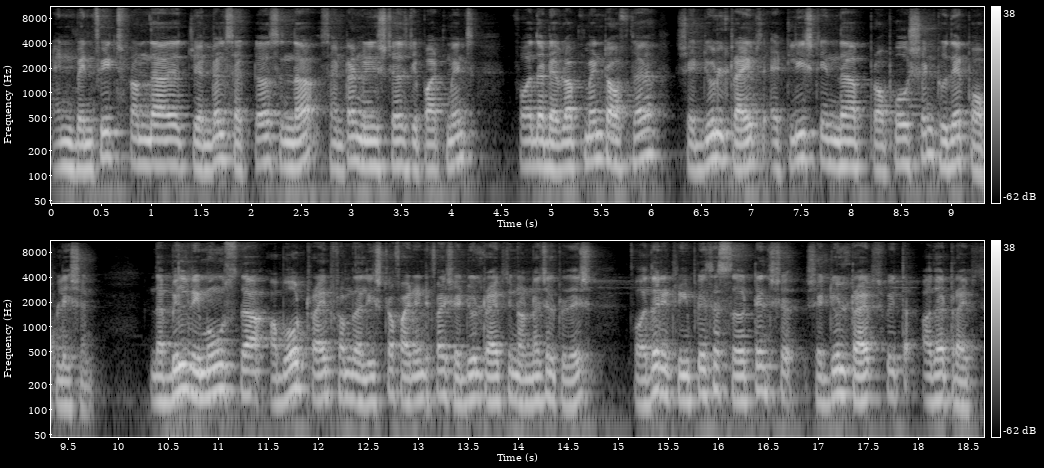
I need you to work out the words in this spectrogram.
and benefits from the general sectors in the central ministers departments for the development of the scheduled tribes at least in the proportion to their population. The bill removes the Abor tribe from the list of identified scheduled tribes in Arunachal Pradesh. Further, it replaces certain sch scheduled tribes with other tribes.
